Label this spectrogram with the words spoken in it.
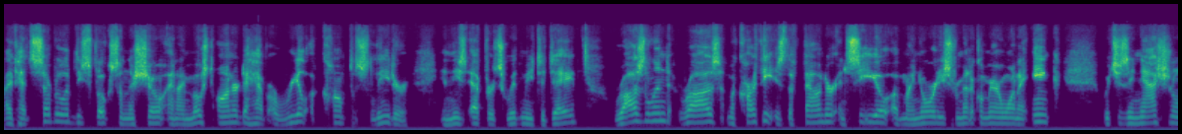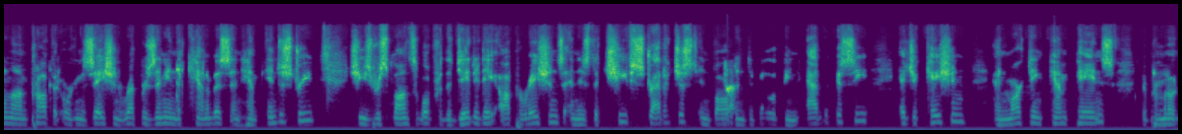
I've had several of these folks on the show, and I'm most honored to have a real accomplished leader in these efforts with me today. Rosalind Roz McCarthy is the founder and CEO of Minorities for Medical Marijuana, Inc., which is a national nonprofit organization representing the cannabis and hemp industry. She's responsible for the day to day operations and is the chief strategist involved in developing developing advocacy, education, and marketing campaigns to promote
